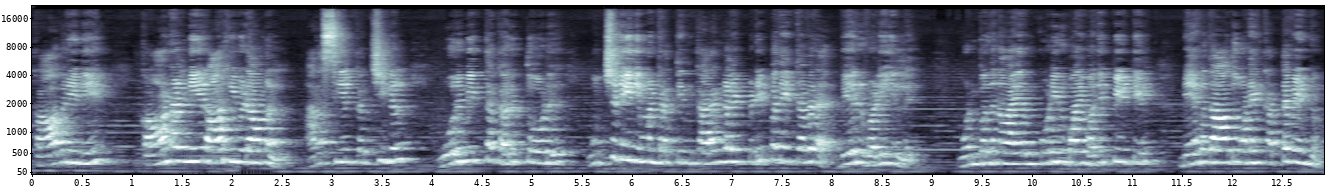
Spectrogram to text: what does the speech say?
காவிரி நீர் காணல் நீர் ஆகிவிடாமல் அரசியல் கட்சிகள் ஒருமித்த கருத்தோடு உச்ச நீதிமன்றத்தின் கரங்களை பிடிப்பதை தவிர வேறு வழி இல்லை ஒன்பதனாயிரம் கோடி ரூபாய் மதிப்பீட்டில் மேகதாது அணை கட்ட வேண்டும்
